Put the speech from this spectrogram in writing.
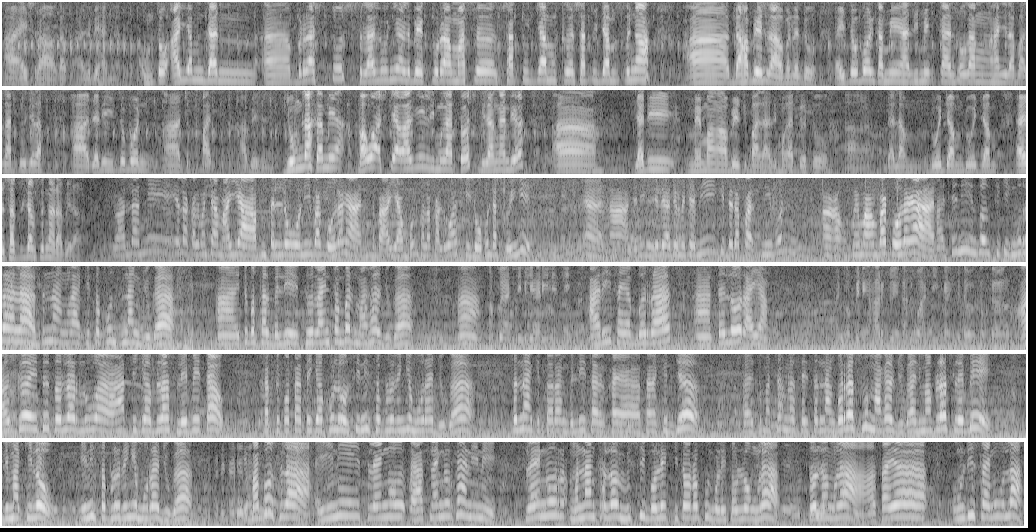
uh, extra uh, lebihannya. Untuk ayam dan uh, beras tu selalunya lebih kurang masa satu jam ke satu jam setengah uh, dah habis lah benda tu. Uh, itu pun kami limitkan seorang hanya dapat satu je lah. Uh, jadi itu pun uh, cepat habisnya. Jumlah kami bawa setiap hari 500 bilangan dia. Uh, jadi memang habis cepat lah 500 tu. Uh, dalam 2 jam, 2 jam, eh 1 jam setengah dah habis lah. Jualan ni ialah kalau macam ayam, telur ni bagus lah kan. Sebab ayam pun kalau kat luar sekilo pun dah RM10. Kan? Nah, jadi bila ada macam ni, kita dapat ni pun uh, memang bagus lah kan. Sini untuk sikit murah lah, senang lah. Kita pun senang juga. Ha, itu pasal beli itu lain tempat mahal juga. Ha. Apa yang nanti beli hari ini nanti? Hari saya beras, ha, telur, ayam. Compare dengan harga yang kat luar nanti kan kita tahu sekarang. Harga itu telur luar ha, 13 lebih tau. Satu kota 30, sini 10 ringgit murah juga. Senang kita orang beli tar saya tar kerja. Ha, itu macamlah saya senang. Beras pun mahal juga 15 lebih. 5 kilo. Ini 10 ringgit murah juga. Eh, baguslah. Ini Selangor, uh, Selangor kan ini. Selangor menang kalau mesti boleh kita orang pun boleh tolonglah. Tolonglah. Saya undi Selangor lah.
